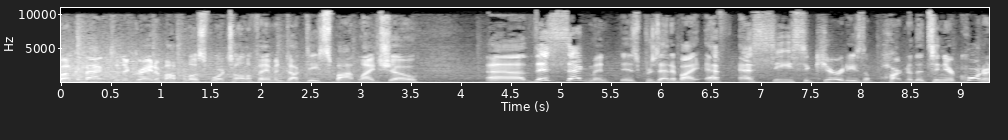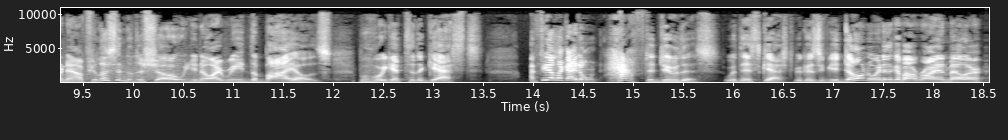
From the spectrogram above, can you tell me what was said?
Welcome back to the Greater Buffalo Sports Hall of Fame inductee spotlight show. Uh, this segment is presented by FSC Securities, a partner that's in your corner. Now, if you listen to the show, you know I read the bios before we get to the guests. I feel like I don't have to do this with this guest because if you don't know anything about Ryan Miller,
